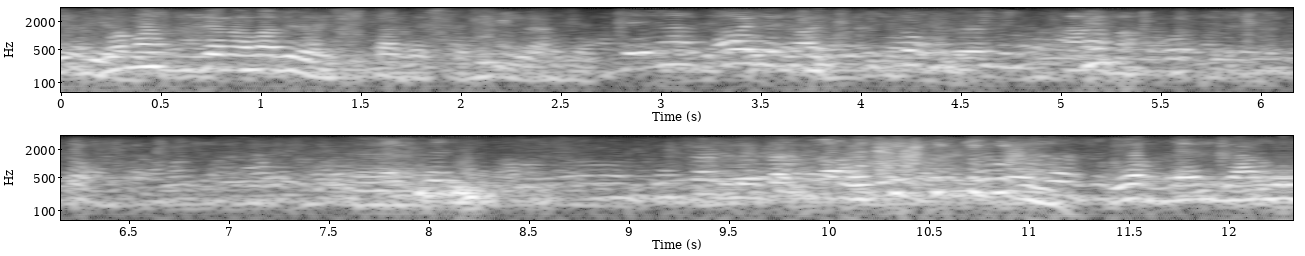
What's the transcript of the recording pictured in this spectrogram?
Video. Namaz düzen alabiliriz kardeşler. Hocam. Otuz kırk dokuz Yok ben canlı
